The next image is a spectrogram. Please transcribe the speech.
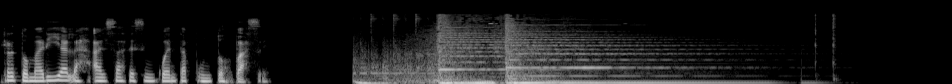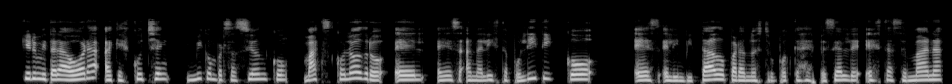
retomaría las alzas de 50 puntos base. Quiero invitar ahora a que escuchen mi conversación con Max Colodro. Él es analista político, es el invitado para nuestro podcast especial de esta semana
